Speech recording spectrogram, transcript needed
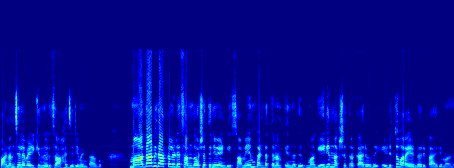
പണം ചെലവഴിക്കുന്ന ഒരു സാഹചര്യം ഉണ്ടാകും. മാതാപിതാക്കളുടെ സന്തോഷത്തിന് വേണ്ടി സമയം കണ്ടെത്തണം എന്നത് മകേരിയം നക്ഷത്രക്കാരോട് എടുത്തു പറയേണ്ട ഒരു കാര്യമാണ്.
